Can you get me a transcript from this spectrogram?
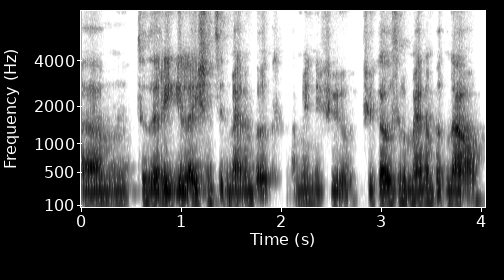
um, to the regulations in Manenberg. I mean, if you if you go through Manenberg now,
